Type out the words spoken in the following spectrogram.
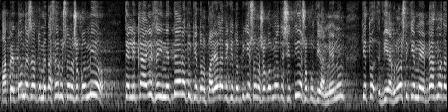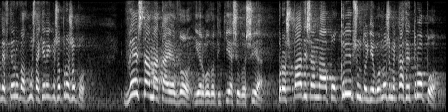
απαιτώντας να το μεταφέρουν στο νοσοκομείο. Τελικά ήρθε η μητέρα του και τον παρέλαβε και το πήγε στο νοσοκομείο της Ιτίας όπου διαμένουν και το διαγνώστηκε με εγκάβματα δευτέρου βαθμού στα χέρια και στο πρόσωπο. Δεν σταματά εδώ η εργοδοτική ασυδοσία. Προσπάθησαν να αποκρύψουν το γεγονός με κάθε τρόπο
